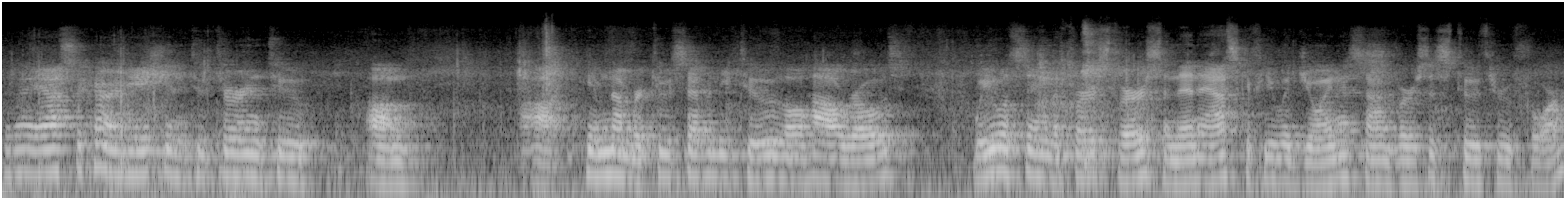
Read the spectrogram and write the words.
Could I ask the congregation to turn to um, uh, hymn number 272, Lo How Rose? We will sing the first verse and then ask if you would join us on verses 2 through 4.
